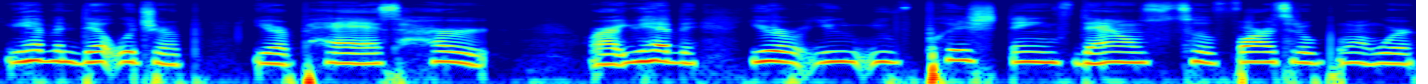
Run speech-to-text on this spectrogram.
You haven't dealt with your your past hurt right? You haven't you're you you've pushed things down so far to the point where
